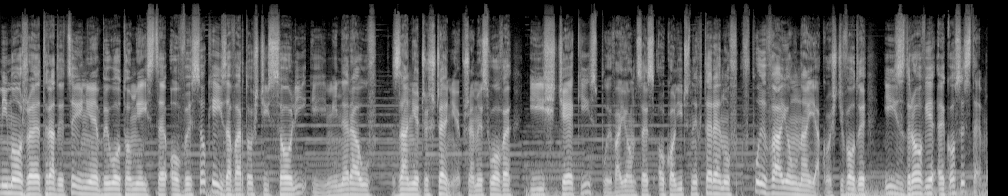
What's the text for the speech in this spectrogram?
Mimo, że tradycyjnie było to miejsce o wysokiej zawartości soli i minerałów, zanieczyszczenie przemysłowe i ścieki spływające z okolicznych terenów wpływają na jakość wody i zdrowie ekosystemu.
